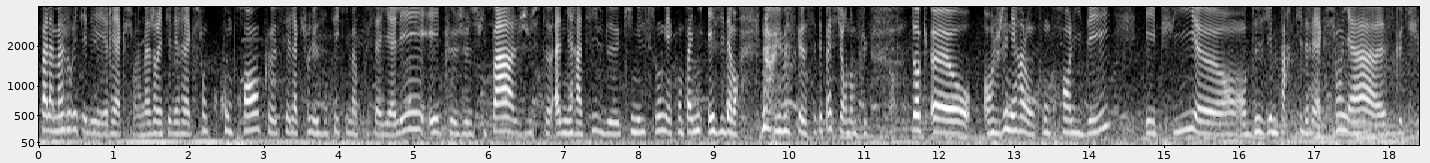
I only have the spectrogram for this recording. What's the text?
pas la majorité des réactions. La majorité des réactions comprend que c'est la curiosité qui m'a poussée à y aller et que je ne suis pas juste admirative de Kim Il Sung et compagnie, évidemment. Non, mais parce que c'était pas sûr non plus. Donc, euh, en général, on comprend l'idée. Et puis, euh, en deuxième partie de réaction, il y a ce que tu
